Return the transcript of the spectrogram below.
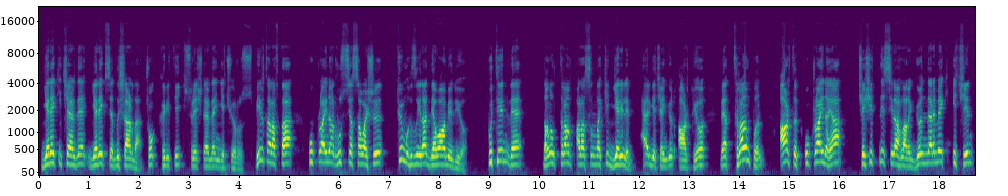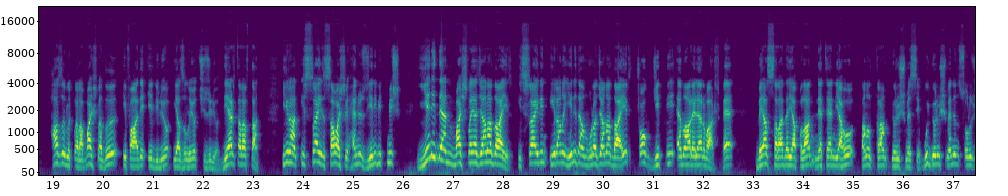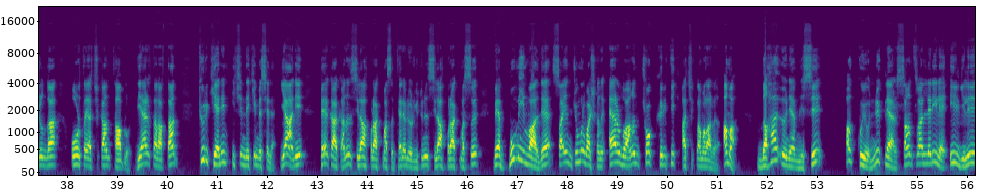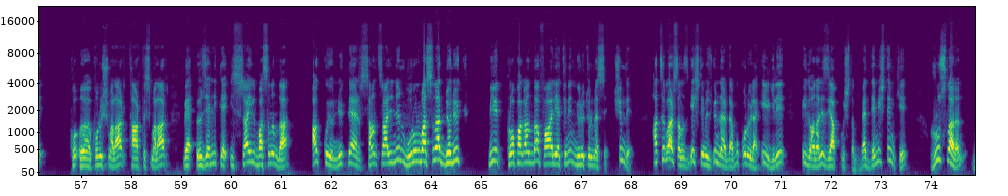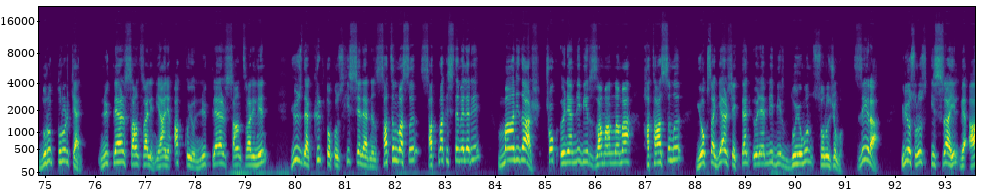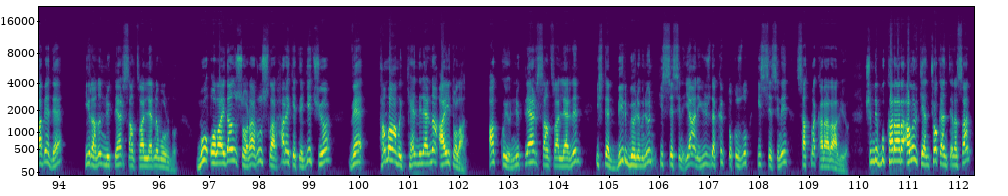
Gerek içeride gerekse dışarıda çok kritik süreçlerden geçiyoruz. Bir tarafta Ukrayna-Rusya savaşı tüm hızıyla devam ediyor. Putin ve Donald Trump arasındaki gerilim her geçen gün artıyor ve Trump'ın artık Ukrayna'ya çeşitli silahları göndermek için hazırlıklara başladığı ifade ediliyor, yazılıyor, çiziliyor. Diğer taraftan İran-İsrail savaşı henüz yeni bitmiş yeniden başlayacağına dair, İsrail'in İran'ı yeniden vuracağına dair çok ciddi emareler var ve Beyaz Saray'da yapılan Netanyahu Donald Trump görüşmesi. Bu görüşmenin sonucunda ortaya çıkan tablo. Diğer taraftan Türkiye'nin içindeki mesele. Yani PKK'nın silah bırakması, terör örgütünün silah bırakması ve bu minvalde Sayın Cumhurbaşkanı Erdoğan'ın çok kritik açıklamaları. Ama daha önemlisi Akkuyu nükleer santralleriyle ilgili e, konuşmalar, tartışmalar ve özellikle İsrail basınında Akkuyu nükleer santralinin vurulmasına dönük bir propaganda faaliyetinin yürütülmesi. Şimdi hatırlarsanız geçtiğimiz günlerde bu konuyla ilgili video analiz yapmıştım ve demiştim ki Rusların durup dururken nükleer santralin yani Akkuyu nükleer santralinin %49 hisselerinin satılması, satmak istemeleri manidar. Çok önemli bir zamanlama hatası mı yoksa gerçekten önemli bir duyumun sonucu mu? Zira biliyorsunuz İsrail ve ABD İran'ın nükleer santrallerini vurdu. Bu olaydan sonra Ruslar harekete geçiyor ve tamamı kendilerine ait olan Akkuyu nükleer santrallerinin işte bir bölümünün hissesini yani yüzde 49'luk hissesini satma kararı alıyor. Şimdi bu kararı alırken çok enteresan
